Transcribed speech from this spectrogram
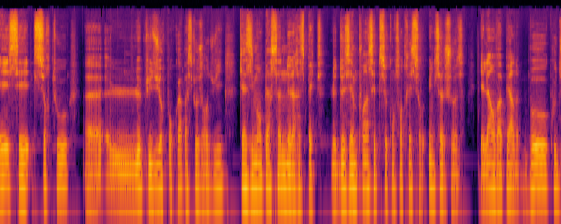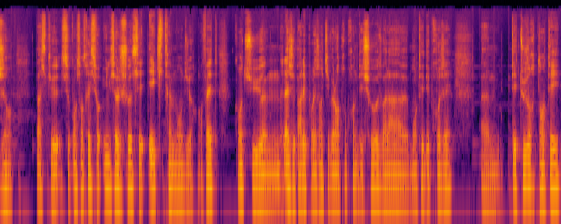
Et c'est surtout euh, le plus dur. Pourquoi? Parce qu'aujourd'hui, quasiment personne ne le respecte. Le deuxième point, c'est de se concentrer sur une seule chose. Et là, on va perdre beaucoup de gens. Parce que se concentrer sur une seule chose, c'est extrêmement dur. En fait, quand tu... Euh, là, j'ai parlé pour les gens qui veulent entreprendre des choses, voilà, euh, monter des projets euh, tu es toujours tenté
